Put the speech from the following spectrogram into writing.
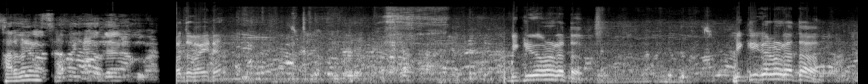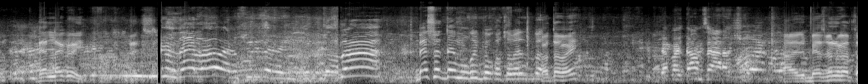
ছাড়বেন কত? ভাই এটা? বিক্রি করবেন কত? বিক্রি করবেন কত? দেড় লাখ বেসার দাম কইব কত কত ভাই? আর বেচবেন কত?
